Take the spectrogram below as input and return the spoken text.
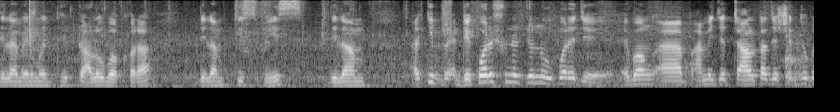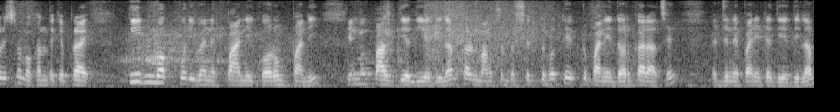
দিলাম এর মধ্যে একটু আলু বখরা দিলাম কিশমিশ দিলাম আর কি ডেকোরেশনের জন্য উপরে যে এবং আমি যে চালটা যে সেদ্ধ করেছিলাম ওখান থেকে প্রায় তিন মগ পরিমাণে পানি গরম পানি তিন মগ? পাঁচ দিয়ে দিয়ে দিলাম। কারণ মাংসটা সেদ্ধ হতে একটু পানি দরকার আছে এর জন্য পানিটা দিয়ে দিলাম।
